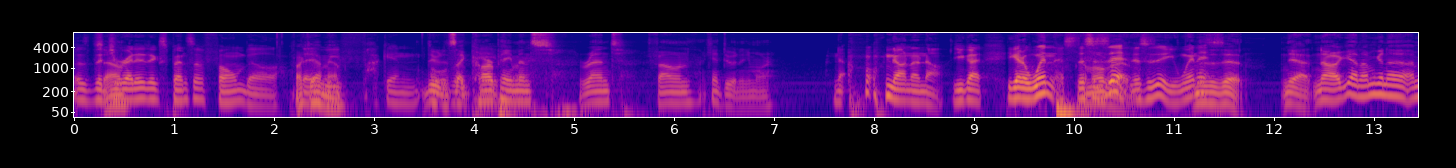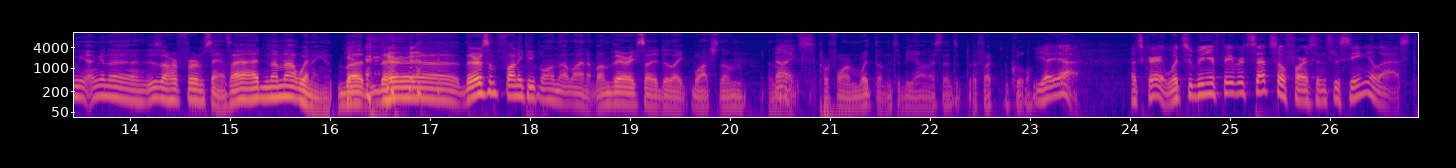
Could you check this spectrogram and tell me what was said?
It was the So- dreaded expensive phone bill. Fuck that yeah, we man. Fucking Dude, it's like car overpaid for. payments, rent, phone. I can't do it anymore. No, no, no, no. You got you got to win this. This I'm is over it. it. This is it. You win it. This it. is it. Yeah. No. Again, I'm gonna. I'm. I'm gonna. This is our firm stance. I. I I'm not winning it, but there. Uh, there are some funny people on that lineup. I'm very excited to like watch them and Nice. like, perform with them. To be honest, that's fucking cool. yeah, yeah. That's great. What's been your favorite set so far since we seen you last?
